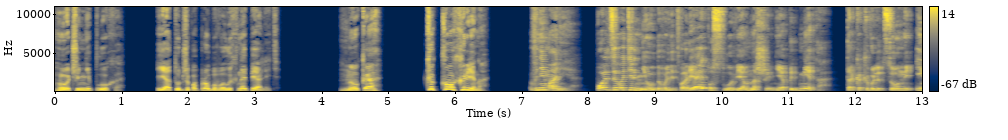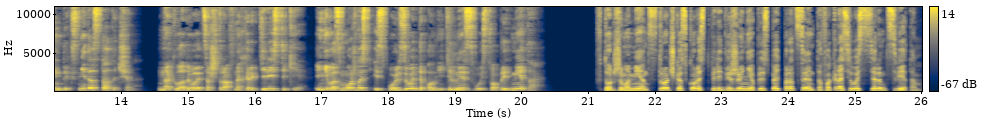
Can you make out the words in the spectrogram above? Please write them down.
Очень неплохо. Я тут же попробовал их напялить. Ну-ка. Какого хрена? Внимание! Пользователь не удовлетворяет условиям ношения предмета, так как эволюционный индекс недостаточен. Накладывается штраф на характеристики и невозможность использовать дополнительные свойства предмета. В тот же момент строчка «Скорость передвижения плюс 5% окрасилась серым цветом,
